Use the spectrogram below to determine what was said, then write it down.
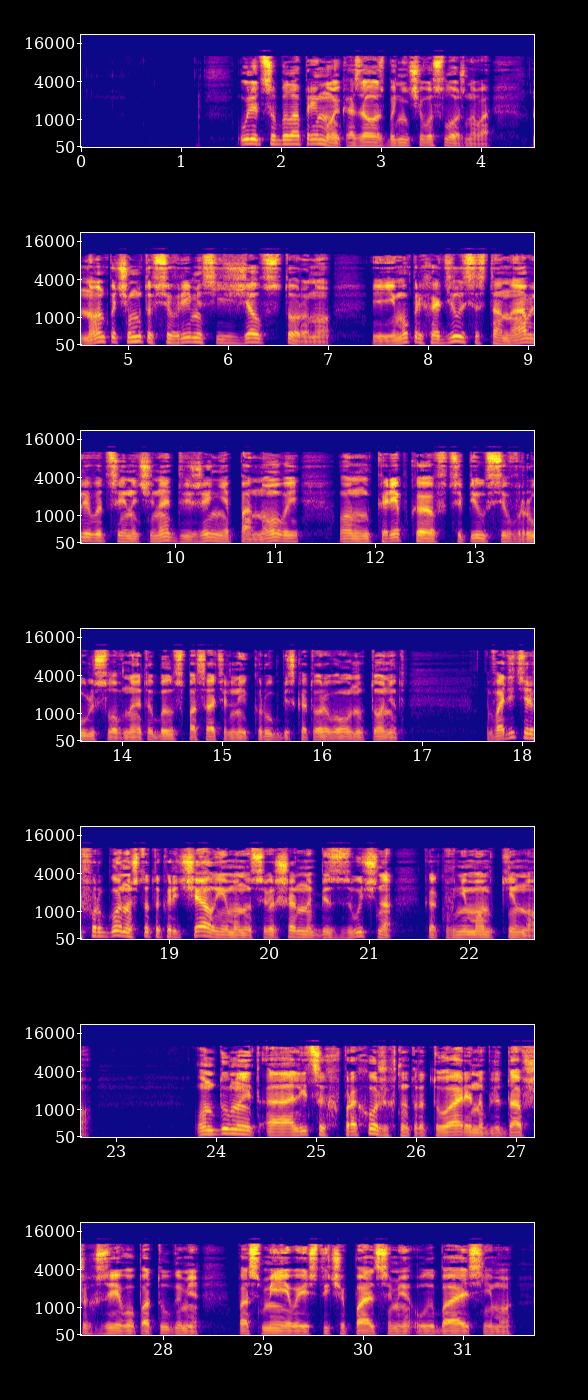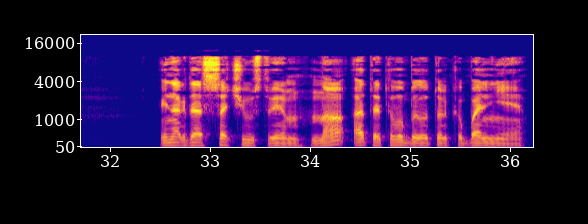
Улица была прямой, казалось бы, ничего сложного, но он почему-то все время съезжал в сторону – и ему приходилось останавливаться и начинать движение по новой. Он крепко вцепился в руль, словно это был спасательный круг, без которого он утонет. Водитель фургона что-то кричал ему, но совершенно беззвучно, как в немом кино. Он думает о лицах прохожих на тротуаре, наблюдавших за его потугами, посмеиваясь, тыча пальцами, улыбаясь ему. Иногда с сочувствием, но от этого было только больнее.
